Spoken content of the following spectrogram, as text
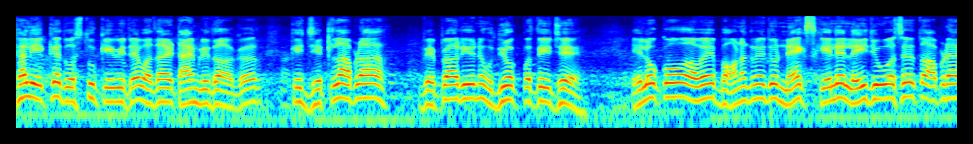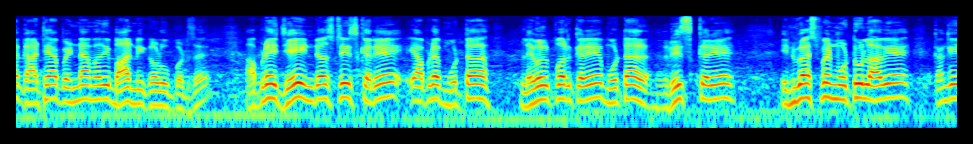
ખાલી એક જ વસ્તુ કેવી છે, વધારે ટાઈમ લીધા વગર, કે જેટલા આપણા વેપારીઓ અને ઉદ્યોગપતિ છે, એ લોકો હવે ભાવનગરને જો નેક્સ્ટ સ્કેલે લઈ જવું હશે, તો આપણે આ ગાંઠિયા પેંડામાંથી બહાર નીકળવું પડશે. આપણે જે ઇન્ડસ્ટ્રીઝ કરીએ, એ આપણે મોટા લેવલ પર કરીએ, મોટા રિસ્ક કરીએ ઇન્વેસ્ટમેન્ટ મોટું લાવીએ, કારણ કે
